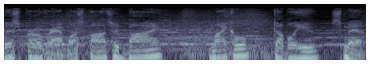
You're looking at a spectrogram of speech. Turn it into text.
This program was sponsored by Michael W. Smith.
